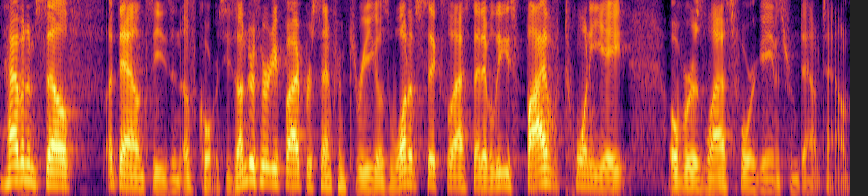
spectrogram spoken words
having himself a down season, of course. He's under 35% from three. He goes one of six last night. I believe he's five of 28 over his last four games from downtown.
